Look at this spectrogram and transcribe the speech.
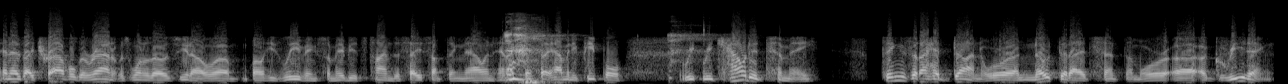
And as I traveled around, it was one of those, you know, um, well, he's leaving, so maybe it's time to say something now. And, and I can't tell you how many people re- recounted to me things that I had done, or a note that I had sent them, or uh, a greeting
